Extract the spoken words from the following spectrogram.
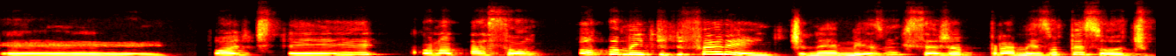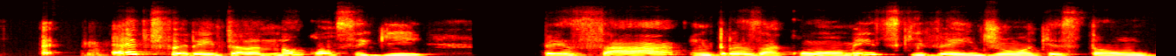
é, pode ter conotação totalmente diferente, né, mesmo que seja para a mesma pessoa. Tipo, é, é diferente ela não conseguir pensar em transar com homens que vem de uma questão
